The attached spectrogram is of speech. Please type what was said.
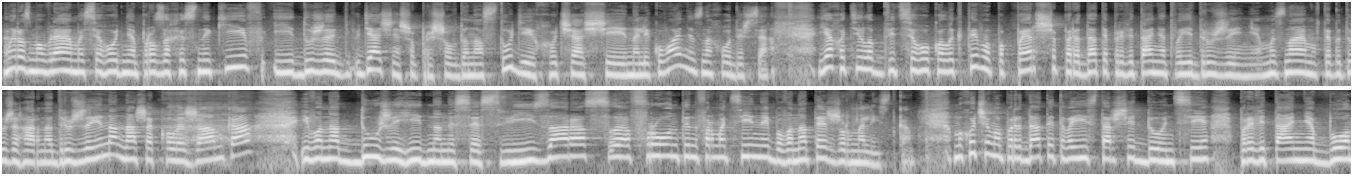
Ми розмовляємо сьогодні про захисників і дуже вдячні, що прийшов до нас в студії, хоча ще й на лікуванні знаходишся. Я хотіла б від цього колективу, по-перше, передати привітання твоїй дружині. Ми знаємо, в тебе дуже гарна дружина, наша колежанка, і вона дуже гідно несе свій зараз е, фронт інформаційний, бо вона теж журналістка. Ми хочемо передати твоїй старшій доньці привітання, бо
